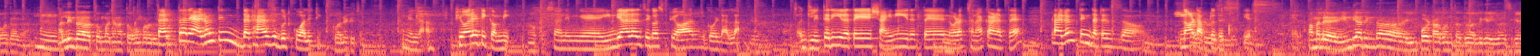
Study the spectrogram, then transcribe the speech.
ಹೋದಾಗ ಅಲ್ಲಿಂದ ತುಂಬಾ ಜನ ತಗೊಂಬರೋದು ತರ್ತಾರೆ. I don't think that has a good quality quality ಚೆನ್ನಾಗಿದೆ. ಇಲ್ಲ. ಪ್ಯೂರಿಟಿ ಕಮ್ಮಿ. ಸೊ ನಿಮಗೆ ಇಂಡಿಯಾದಲ್ಲಿ ಸಿಗೋ ಪ್ಯೂರ್ ಗೋಲ್ಡ್ ಅಲ್ಲ. ಗ್ಲಿಟರಿ ಇರುತ್ತೆ ಶೈನಿ ಇರುತ್ತೆ ನೋಡೋಕೆ ಚೆನ್ನಾಗಿ ಕಾಣುತ್ತೆ. But I don't think that is not up to this yes ಆಮೇಲೆ ಇಂಡಿಯಾದಿಂದ ಇಂಪೋರ್ಟ್ ಆಗುವಂಥದ್ದು ಅಲ್ಲಿಗೆ ಯು ಎಸ್ಗೆ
